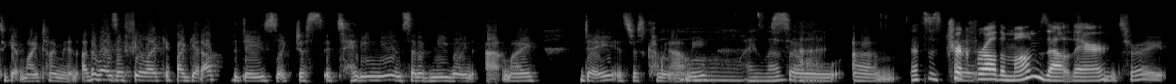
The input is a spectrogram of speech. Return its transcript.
to get my time in. Otherwise, I feel like if I get up, the day's like just it's hitting me instead of me going at my day. It's just coming at me. Oh, I love that. so um, That's a trick I- for all the moms out there. that's right.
